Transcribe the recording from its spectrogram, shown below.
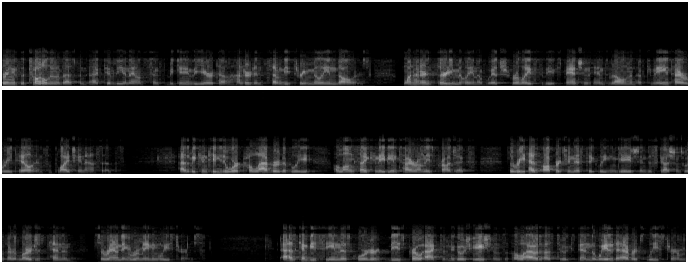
brings the total new investment activity announced since the beginning of the year to 173 million dollars, 130 million of which relates to the expansion and development of Canadian Tire retail and supply chain assets. As we continue to work collaboratively alongside Canadian Tire on these projects, the REIT has opportunistically engaged in discussions with our largest tenant surrounding remaining lease terms. As can be seen this quarter, these proactive negotiations allowed us to extend the weighted average lease term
